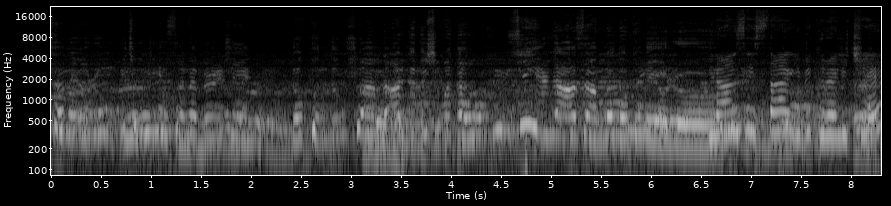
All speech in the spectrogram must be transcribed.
sanıyorum birçok insana böylece dokundum. Şu anda arkadaşıma da sihirli azamla dokunuyorum. Prensesler gibi kraliçe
